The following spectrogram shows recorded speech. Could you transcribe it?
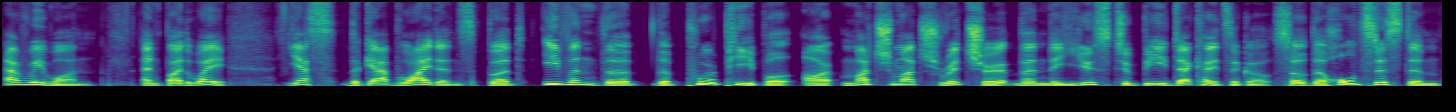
everyone, and by the way, yes, the gap widens, but even the the poor people are much much richer than they used to be decades ago. So the whole system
